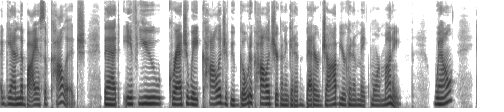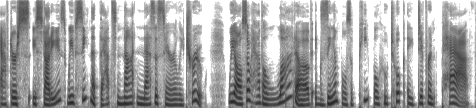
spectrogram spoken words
again, the bias of college that if you graduate college, if you go to college, you're going to get a better job, you're going to make more money. Well, after studies, we've seen that that's not necessarily true. We also have a lot of examples of people who took a different path,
